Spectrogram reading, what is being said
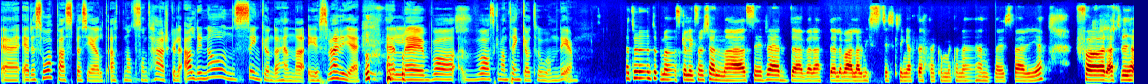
eh, är det så pass speciellt att något sånt här skulle aldrig någonsin kunna hända i Sverige? Eller vad, vad ska man tänka och tro om det? Jag tror inte man ska liksom känna sig rädd över att, eller vara alarmistisk kring att detta kommer kunna hända i Sverige. För att vi,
